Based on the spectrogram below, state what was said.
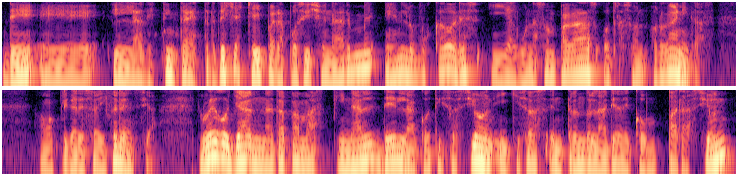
de eh, las distintas estrategias que hay para posicionarme en los buscadores y algunas son pagadas, otras son orgánicas. Vamos a explicar esa diferencia. Luego ya en una etapa más final de la cotización y quizás entrando al área de comparación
